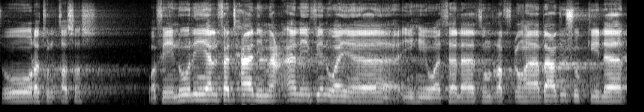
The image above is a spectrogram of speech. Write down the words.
سورة القصص. وفي نوري الفتحان مع ألف ويائه وثلاث رفعها بعد شكلا.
